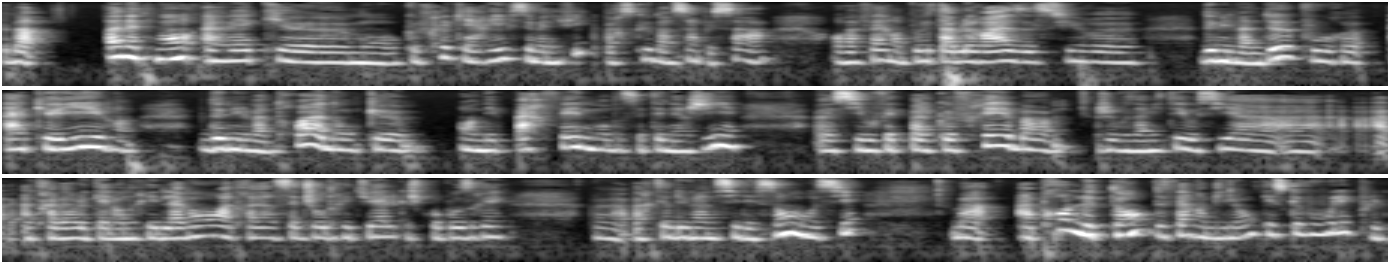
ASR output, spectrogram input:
Eh ben, honnêtement, avec euh, mon coffret qui arrive, c'est magnifique parce que ben, c'est un peu ça. Hein. On va faire un peu table rase sur 2022 euh, pour euh, accueillir 2023. Donc, on est parfaitement dans cette énergie. Euh, si vous ne faites pas le coffret, ben, je vais vous inviter aussi à, travers le calendrier de l'Avent, à travers 7 jours de rituel que je proposerai euh, à partir du 26 décembre aussi, ben, à prendre le temps de faire un bilan. Qu'est-ce que vous voulez plus?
